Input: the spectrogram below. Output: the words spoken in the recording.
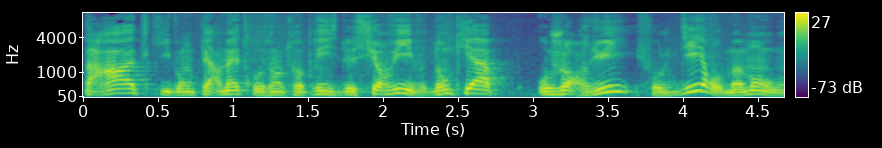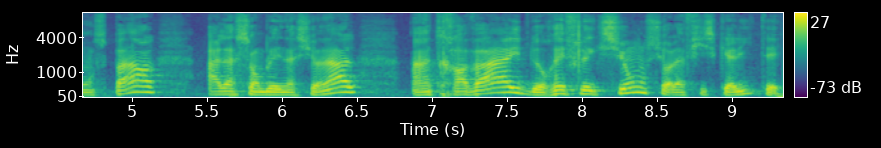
parades qui vont permettre aux entreprises de survivre. Donc, il y a aujourd'hui, il faut le dire, au moment où on se parle, à l'Assemblée nationale, un travail de réflexion sur la fiscalité.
